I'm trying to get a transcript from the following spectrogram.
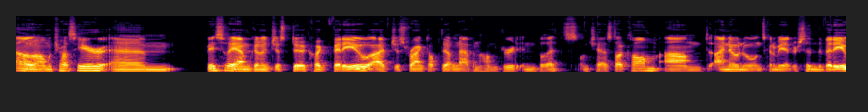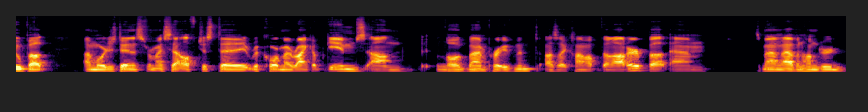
Hello, Almatrass here. Um, basically, I'm going to just do a quick video. I've just ranked up to 1100 in Blitz on chess.com, and I know no one's going to be interested in the video, but I'm more just doing this for myself, just to record my rank up games and log my improvement as I climb up the ladder. But um, it's my 1100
